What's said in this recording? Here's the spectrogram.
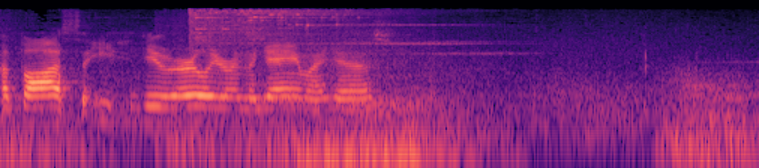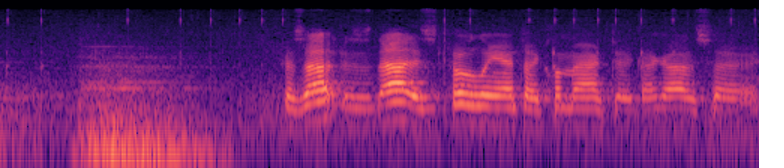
a boss that you should do earlier in the game, I guess. Because that is, that is totally anticlimactic, I gotta say.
